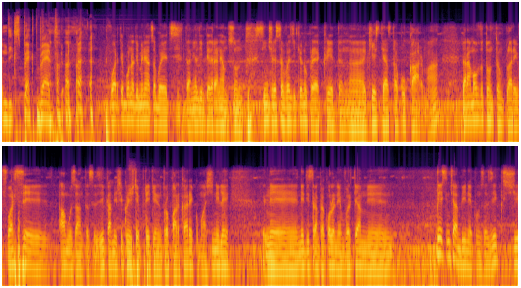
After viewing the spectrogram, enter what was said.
and expect bad Foarte bună dimineața, băieți. Daniel din Piedra Neamț sunt. Sincer să vă zic, eu nu prea cred în uh, chestia asta cu karma, dar am avut o întâmplare foarte amuzantă, să zic. Am ieșit cu niște prieteni într-o parcare cu mașinile, ne, ne distram pe acolo, ne învârteam, ne, ne simțeam bine, cum să zic, și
